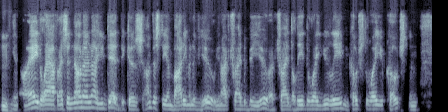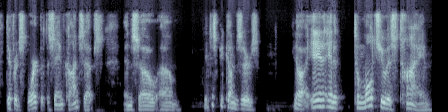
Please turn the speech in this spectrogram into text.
Hmm. You know, and he'd laugh. And I said, no, no, no, you did because I'm just the embodiment of you. You know, I've tried to be you. I've tried to lead the way you lead and coach the way you coached and different sport, but the same concepts. And so um, it just becomes, there's, you know, in, in a tumultuous time,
